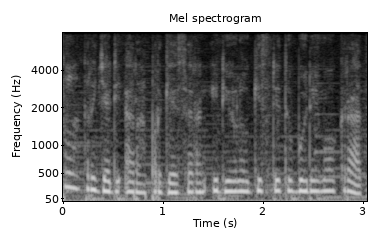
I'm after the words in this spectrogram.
telah terjadi arah pergeseran ideologis di tubuh Demokrat.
